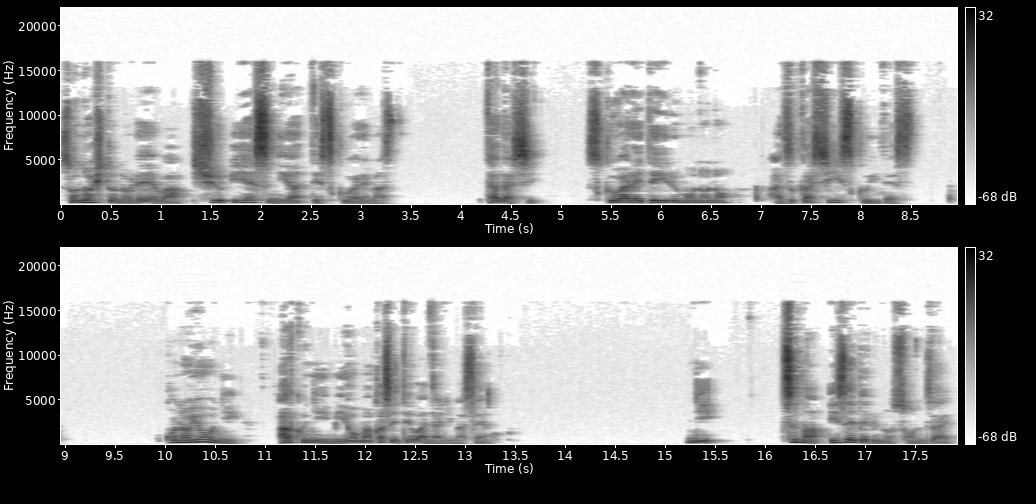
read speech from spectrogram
その人の霊は主イエスにあって救われます。ただし、救われているものの恥ずかしい救いです。このように悪に身を任せてはなりません。2、妻イゼベルの存在。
